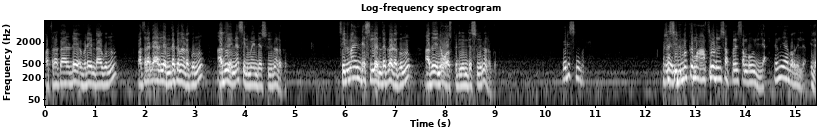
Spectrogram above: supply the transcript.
പത്രക്കാരുടെ എവിടെ ഉണ്ടാകുന്നു പത്രക്കാരിൽ എന്തൊക്കെ നടക്കുന്നു അത് തന്നെ സിനിമ ഇൻഡസ്ട്രിയിൽ നടക്കും. സിനിമ ഇൻഡസ്ട്രിയിൽ എന്തൊക്കെ നടക്കുന്നു അത് തന്നെ ഹോസ്പിറ്റൽ ഇൻഡസ്ട്രിയിൽ നടക്കും. വെരി സിമ്പിൾ പക്ഷെ സിനിമക്ക് മാത്രം ഒരു സെപ്പറേറ്റ് സംഭവം ഇല്ല. എന്ന് ഞാൻ പറഞ്ഞില്ല. ഇല്ല.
